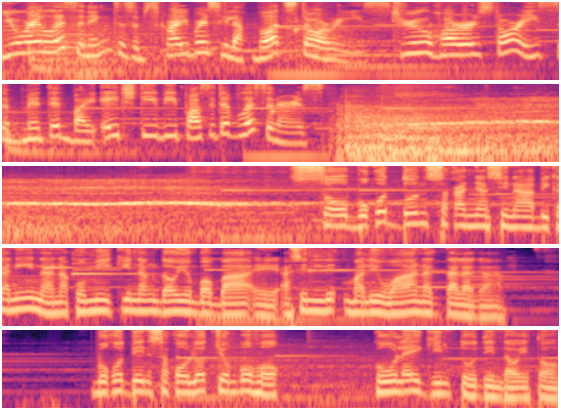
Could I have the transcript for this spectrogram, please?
You are listening to Subscribers Hilakbot Stories, true horror stories submitted by HTV Positive listeners. So bukod dun sa kanyang sinabi kanina na kumikinang daw yung babae as in li- maliwanag talaga. Bukod din sa kulot yung buhok, kulay ginto din daw ito.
